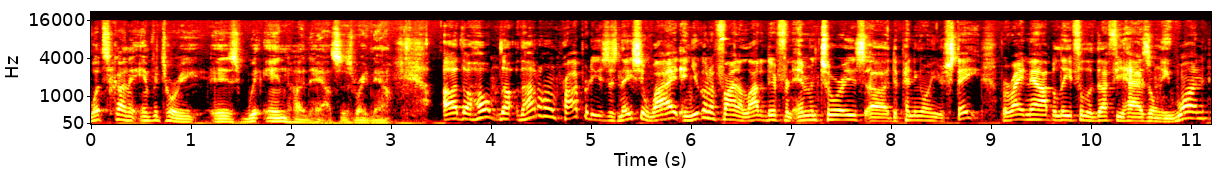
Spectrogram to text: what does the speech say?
what's kind of inventory is within HUD houses right now? Uh, the home, the, the HUD home properties is nationwide, and you're going to find a lot of different inventories uh, depending on your state. But right now, I believe Philadelphia has only one,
